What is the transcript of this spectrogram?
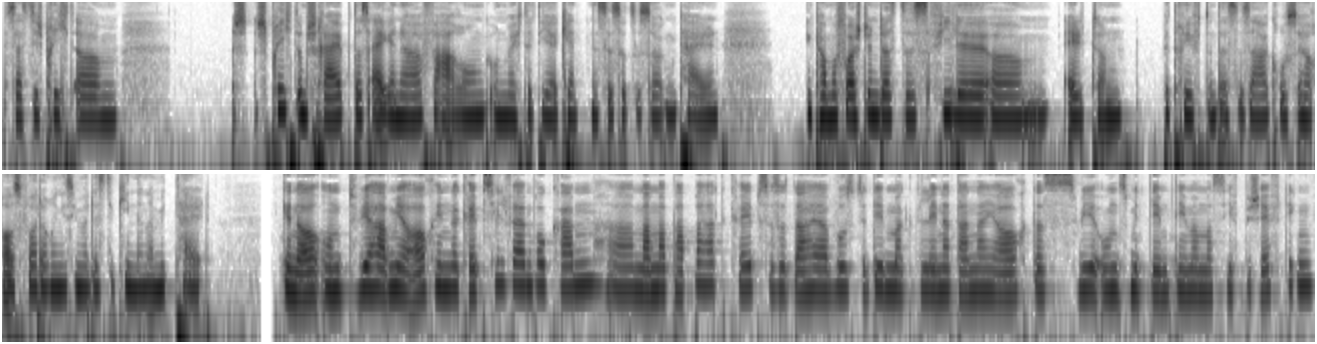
Das heißt, sie spricht ähm, spricht und schreibt aus eigener Erfahrung und möchte die Erkenntnisse sozusagen teilen. Ich kann mir vorstellen, dass das viele ähm, Eltern betrifft und dass das auch eine große Herausforderung ist, immer das die Kinder dann mitteilt. Genau, und wir haben ja auch in der Krebshilfe ein Programm. Äh, Mama, Papa hat Krebs, also daher wusste die Magdalena Danner ja auch, dass wir uns mit dem Thema massiv beschäftigen.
